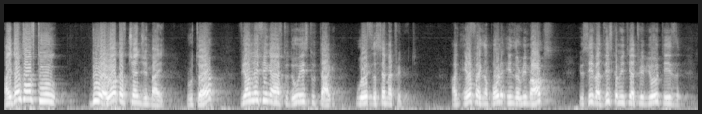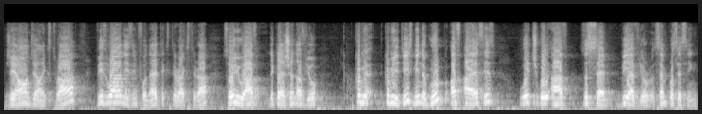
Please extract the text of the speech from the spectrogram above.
I don't have to do a lot of change in my router. The only thing I have to do is to tag with the same attribute. And here, for example, in the remarks, you see that this community attribute is Géant, Géant Extra. This one is Infonet, etc., etc. So you have declaration of your commu communities, mean a group of ASs which will have the same behavior, the same processing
